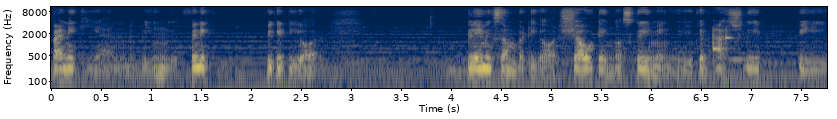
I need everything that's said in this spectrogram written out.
panicky and being finicky or blaming somebody or shouting or screaming. You can actually be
